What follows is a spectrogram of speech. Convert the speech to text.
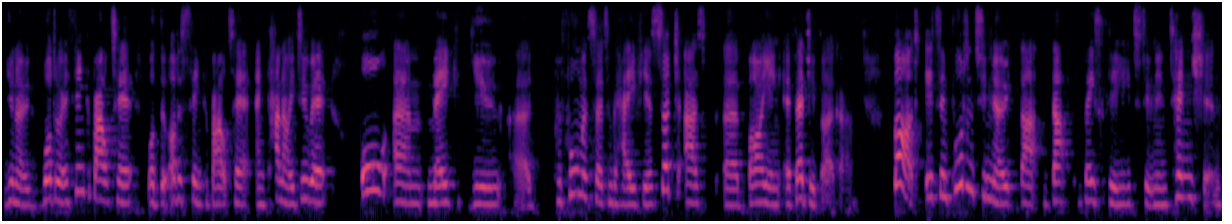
you know, what do I think about it? What do others think about it? And can I do it? All um, make you uh, perform a certain behavior, such as uh, buying a veggie burger. But it's important to note that that basically leads to an intention.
